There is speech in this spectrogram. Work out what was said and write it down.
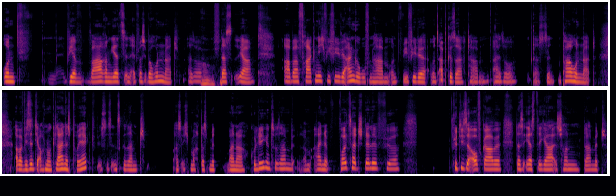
Und wir waren jetzt in etwas über 100. Also Oh. das, ja. Aber frag nicht, wie viel wir angerufen haben und wie viele uns abgesagt haben. Also das sind ein paar hundert. Aber wir sind ja auch nur ein kleines Projekt. Es ist insgesamt, also ich mache das mit meiner Kollegin zusammen. Wir haben eine Vollzeitstelle für, für diese Aufgabe. Das erste Jahr ist schon damit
